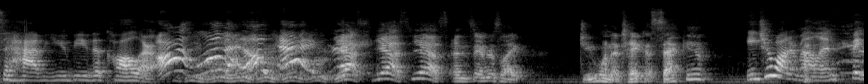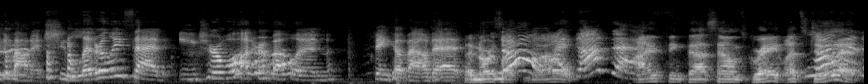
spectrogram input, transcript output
to have you be the caller. Oh, I love it. Okay. Great. Yes, yes, yes. And Sandra's like, do you want to take a second? Eat your watermelon. Think about it. She literally said, "Eat your watermelon. Think about it." And Noura's no, like, no. I got that. I think that sounds great. Let's do Love it.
